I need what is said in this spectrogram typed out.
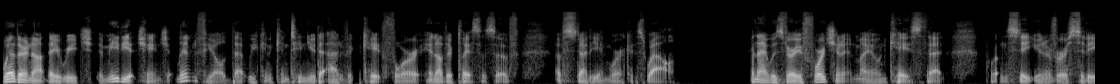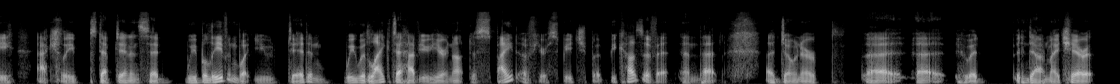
whether or not they reach immediate change at linfield that we can continue to advocate for in other places of, of study and work as well. And i was very fortunate in my own case that portland state university actually stepped in and said we believe in what you did and we would like to have you here not despite of your speech but because of it. And that a donor uh, uh, who had endowed my chair at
